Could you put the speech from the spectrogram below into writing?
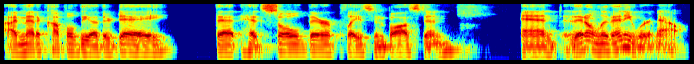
I met a couple the other day that had sold their place in Boston and they don't live anywhere now.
